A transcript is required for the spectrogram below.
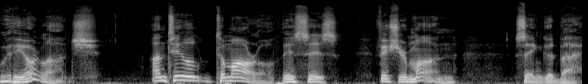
with your lunch? Until tomorrow, this is Fisher Munn saying goodbye.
